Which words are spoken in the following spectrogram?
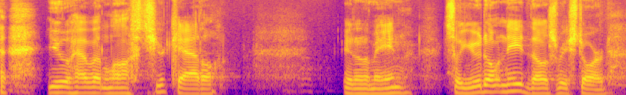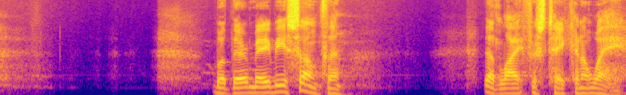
you haven't lost your cattle. You know what I mean? So you don't need those restored. But there may be something that life has taken away.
